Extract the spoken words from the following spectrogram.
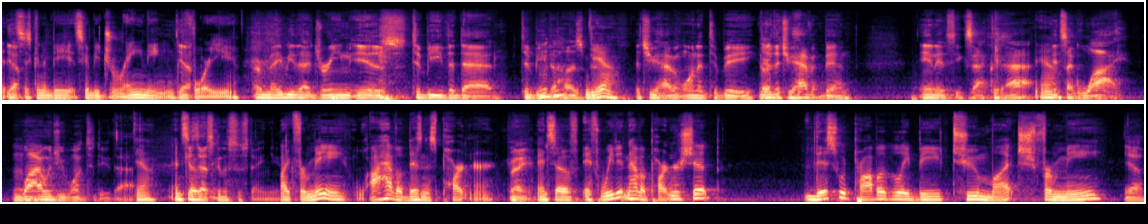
Mm-hmm. Yep. It's just going to be, it's going to be draining Yep. for you. Or maybe that dream is to be the dad, to be the husband Yeah. that you haven't wanted to be or that you haven't been. And it's exactly that. Yeah. It's like, why? Why would you want to do that? Yeah. And Because so- that's going to sustain you. Like for me, I have a business partner. Right. And so if, if we didn't have a partnership, this would probably be too much for me. Yeah.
